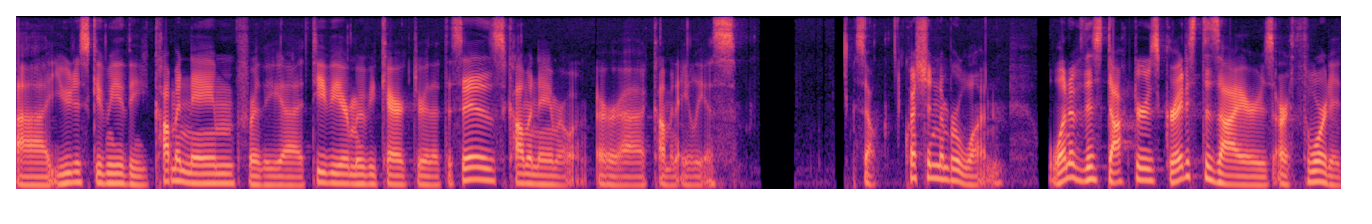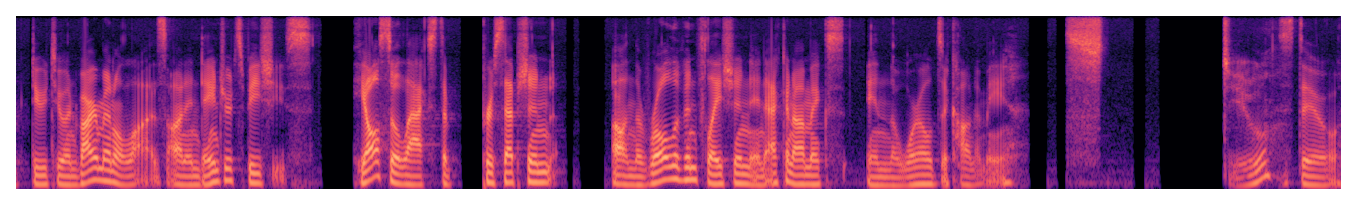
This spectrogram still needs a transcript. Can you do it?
Uh, you just give me the common name for the uh, TV or movie character that this is, common name or, or uh, common alias. So, question number one. One of this doctor's greatest desires are thwarted due to environmental laws on endangered species. He also lacks the perception on the role of inflation in economics in the world's economy. Stu? Stu,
